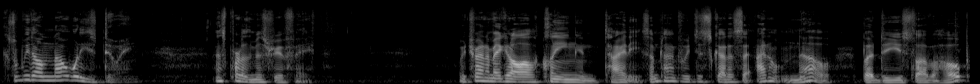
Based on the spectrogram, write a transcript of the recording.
Because we don't know what he's doing. That's part of the mystery of faith. We try to make it all clean and tidy. Sometimes we just got to say, I don't know, but do you still have a hope?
